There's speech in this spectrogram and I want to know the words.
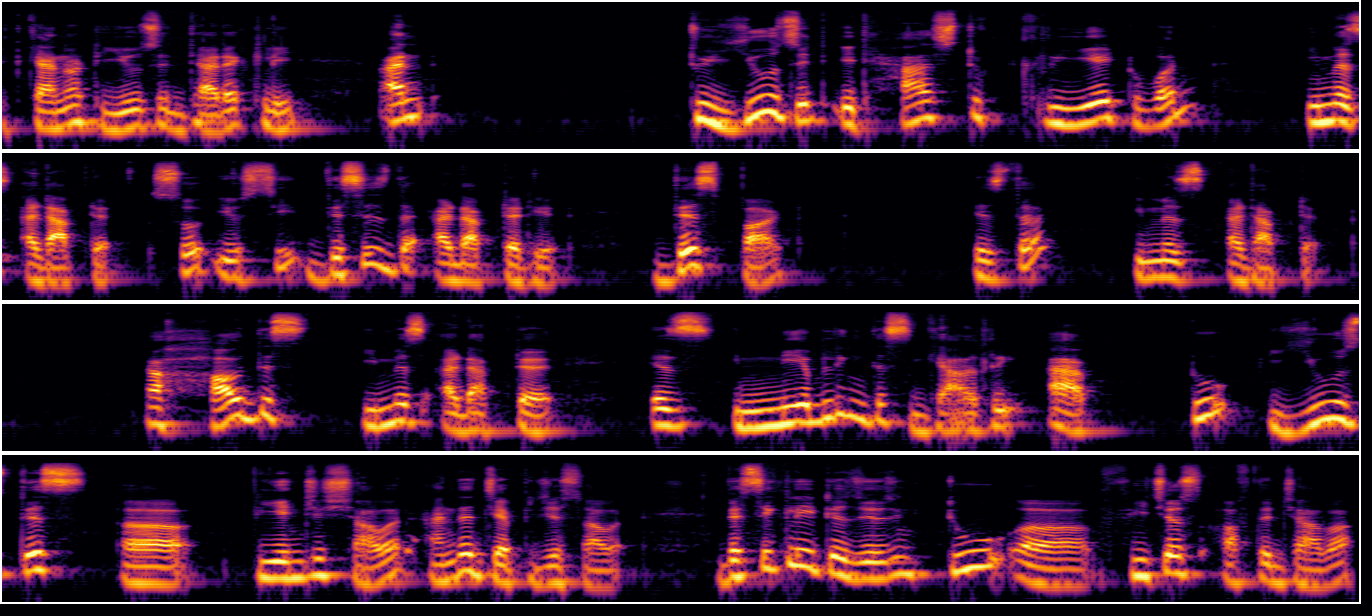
it cannot use it directly and to use it, it has to create one image adapter. So you see this is the adapter here. This part is the image adapter. Now how this image adapter is enabling this gallery app to use this uh, PNG shower and the JPG shower. Basically, it is using two uh, features of the Java.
